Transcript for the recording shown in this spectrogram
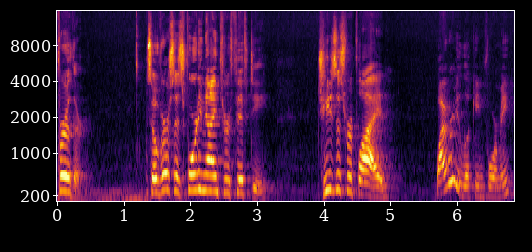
further? So, verses 49 through 50, Jesus replied, why were you looking for me?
